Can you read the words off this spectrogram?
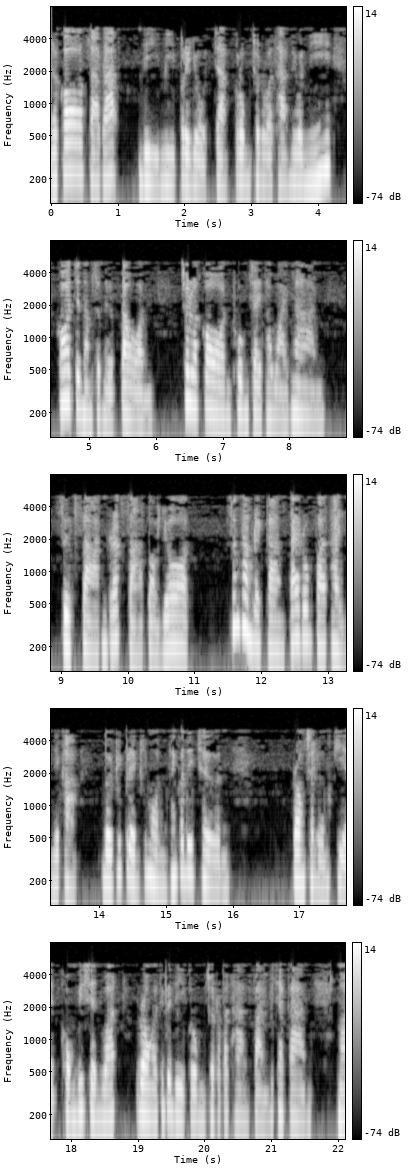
แล้วก็สาระดีมีประโยชน์จากกรมชลประทานในวันนี้ ก็จะนำเสนอตอน ชลกรภูมิใจถวายงาน สืบสารรักษาต่อยอด ซึ่งทางรายการใต้ร่มฟ้าไทยเนี่ยค่ะ โดยพี่เปรมพิมลท่านก็ได้เชิญ รองเฉลิมเกียรติคงวิเชียนวัตรรองอธิบดีกรมชลประทานฝ่ายวิชาการ มา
